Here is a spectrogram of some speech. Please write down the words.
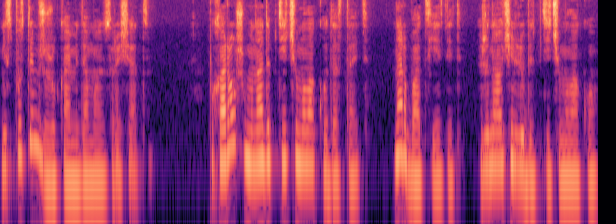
Не с пустыми же руками домой возвращаться. По-хорошему надо птичье молоко достать, на Арбат съездить. Жена очень любит птичье молоко.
